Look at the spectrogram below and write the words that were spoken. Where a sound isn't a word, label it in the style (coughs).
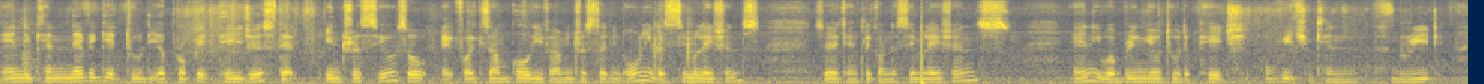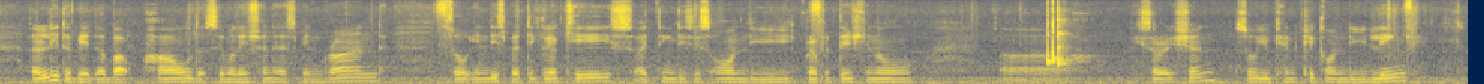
and you can navigate to the appropriate pages that interest you. So eh, for example if I'm interested in only the simulations so you can click on the simulations and it will bring you to the page which you can read a little bit about how the simulation has been run. So in this particular case I think this is on the gravitational uh, acceleration. So you can click on the link.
